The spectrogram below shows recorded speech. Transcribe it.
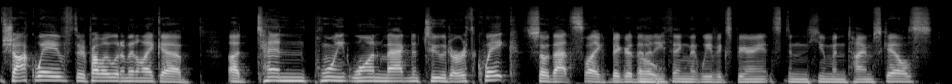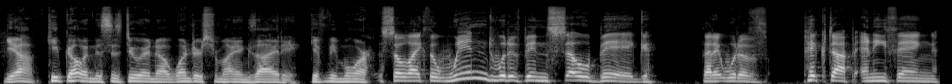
Shockwave, there probably would have been like a a 10.1 magnitude earthquake. So that's like bigger than Oh. anything that we've experienced in human timescales. Yeah. Keep going. This is doing uh, wonders for my anxiety. Give me more. So like the wind would have been so big that it would have picked up anything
